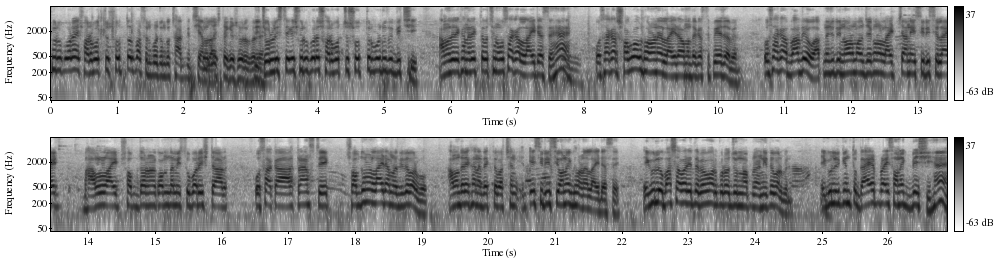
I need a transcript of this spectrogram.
শুরু করে সর্বোচ্চ সত্তর পার্সেন্ট পর্যন্ত ছাড় দিচ্ছি আমরা। চল্লিশ থেকে শুরু করে। চল্লিশ থেকে শুরু করে সর্বোচ্চ সত্তর পর্যন্ত দিচ্ছি। আমাদের এখানে দেখতে পাচ্ছেন ওসাকার লাইট আছে হ্যাঁ? ওসাকার সকল ধরনের লাইট আমাদের কাছে পেয়ে যাবেন। ওসাকা বাদেও আপনি যদি নর্মাল যে কোনো লাইট চান এসিডিসি লাইট ভালো লাইট সব ধরনের কম দামি সুপার স্টার ওসাকা ট্রান্সটেক সব ধরনের লাইট আমরা দিতে পারব। আমাদের এখানে দেখতে পাচ্ছেন এসিডিসি অনেক ধরনের লাইট আছে। এগুলো বাসা বাড়িতে ব্যবহার করার জন্য আপনারা নিতে পারবেন। এগুলির কিন্তু গায়ের প্রাইস অনেক বেশি হ্যাঁ?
